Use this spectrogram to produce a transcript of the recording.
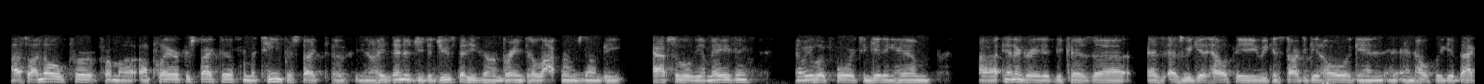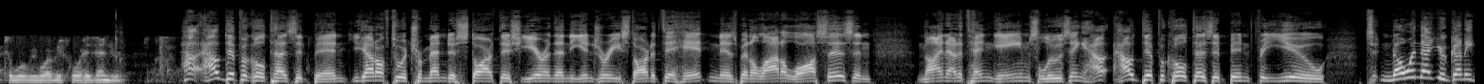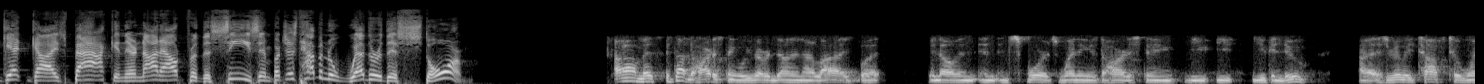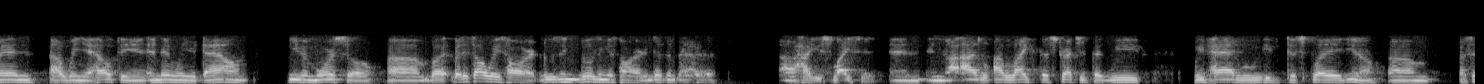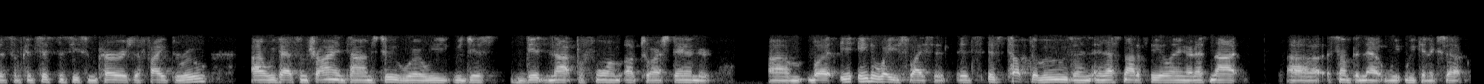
uh, so I know for, from a, a, player perspective, from a team perspective, you know, his energy, the juice that he's going to bring to the locker room is going to be absolutely amazing. And we look forward to getting him uh, integrated because uh, as, as we get healthy, we can start to get whole again and, and hopefully get back to where we were before his injury. How, how difficult has it been? You got off to a tremendous start this year, and then the injury started to hit, and there's been a lot of losses and nine out of ten games losing. How how difficult has it been for you to, knowing that you're going to get guys back and they're not out for the season, but just having to weather this storm? Um, it's, it's not the hardest thing we've ever done in our lives, but you know, in, in, in sports, winning is the hardest thing you you, you can do. Uh, it's really tough to win uh, when you're healthy, and, and then when you're down, even more so. Um, but but it's always hard. Losing losing is hard. It doesn't matter uh, how you slice it. And and I I like the stretches that we've we've had where we've displayed, you know, um, I said some consistency, some courage to fight through. Uh, we've had some trying times too where we, we just did not perform up to our standard. Um, but either way you slice it, it's it's tough to lose, and, and that's not a feeling, or that's not uh, something that we, we can accept.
